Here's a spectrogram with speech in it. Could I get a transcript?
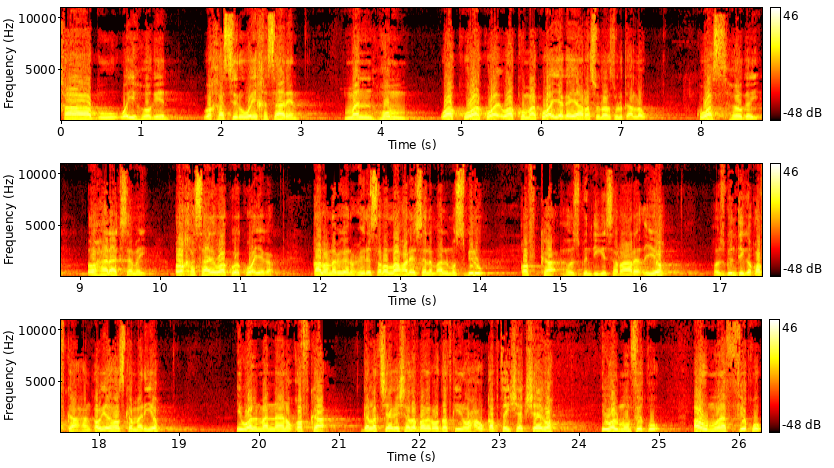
khaabuu way hoogeen wa khasiruu way khasaareen. Man hum waa kuma kuwa iyaga yaa rasuul rasuulka allow kuwaas hoogay oo halaagsamay oo khasaaray waa kuwa kuwa iyaga. Qaala nabigan wuxuu yidhi sala allahu alay waslem almusbilu iwalmanaanu qofka gallad sheegashada badan oo dadka inuu wax u qabtay sheeg sheego. Iwalmunfiqu aw munafiqu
